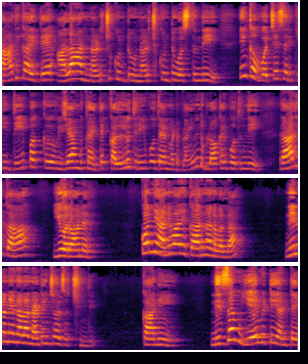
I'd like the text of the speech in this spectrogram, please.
రాధిక అయితే అలా నడుచుకుంటూ నడుచుకుంటూ వస్తుంది. ఇంకా వచ్చేసరికి దీపక్ విజయాంబిక అయితే కళ్ళు తిరిగిపోతాయి అనమాట బ్లైండ్ బ్లాక్ అయిపోతుంది. రాధిక యువర్ ఆనర్ కొన్ని అనివార్య కారణాల వల్ల నిన్న నేను అలా నటించాల్సి వచ్చింది. కానీ నిజం ఏమిటి అంటే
